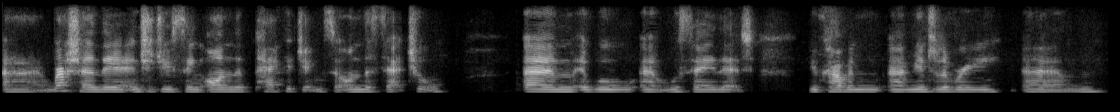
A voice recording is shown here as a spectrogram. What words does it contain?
uh, Russia, they're introducing on the packaging, so on the satchel, um, it will uh, will say that your carbon um, your delivery um,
